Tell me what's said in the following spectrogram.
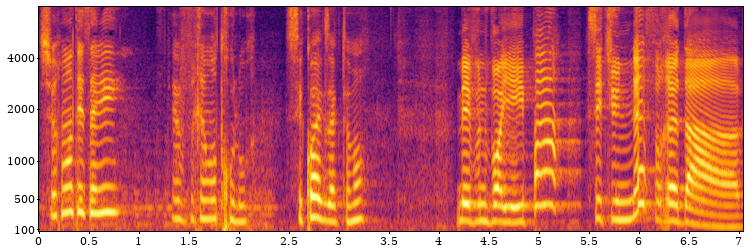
je suis vraiment désolée. C'était vraiment trop lourd. C'est quoi exactement? Mais vous ne voyez pas, c'est une œuvre d'art.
